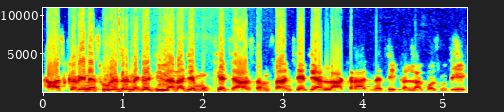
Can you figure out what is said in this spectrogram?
ખાસ કરીને સુરેન્દ્રનગર જિલ્લાના જે મુખ્ય ચાર સ્મશાન છે, ત્યાં લાકડા જ નથી કલાકો સુધી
